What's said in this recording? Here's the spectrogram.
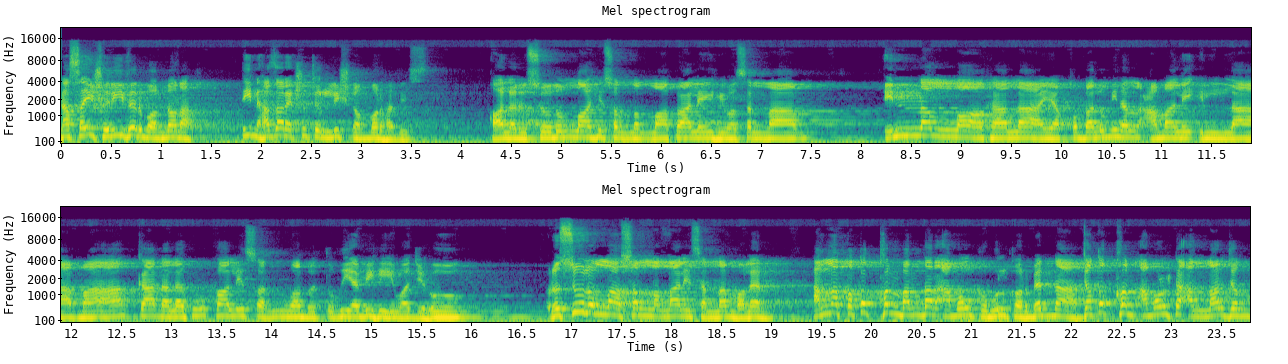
নাসাই শরীফের বর্ণনা তিন হাজার একশো চল্লিশ নম্বর হাদিস قال رسول الله صلى الله عليه وسلم إن الله لا يقبل من العمل إلا ما كان له خالصا وابتغي به وجهه রসুল্লাহ সাল্লাহ আলি সাল্লাম বলেন আল্লাহ ততক্ষণ বান্দার আমল কবুল করবেন না। যতক্ষণ আমলটা আল্লাহর জন্য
